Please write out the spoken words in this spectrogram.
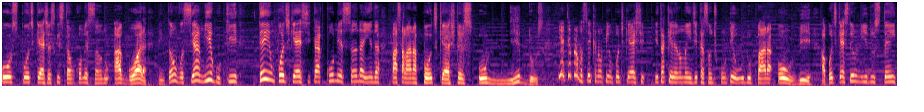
os podcasters que estão começando agora. Então, você, amigo que tem um podcast e está começando ainda, passa lá na Podcasters Unidos. E até para você que não tem um podcast e está querendo uma indicação de conteúdo para ouvir. A Podcaster Unidos tem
